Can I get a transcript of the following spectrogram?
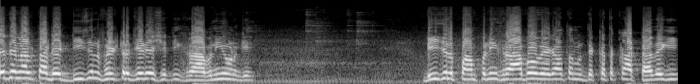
ਇਹਦੇ ਨਾਲ ਤੁਹਾਡੇ ਡੀਜ਼ਲ ਫਿਲਟਰ ਜਿਹੜੇ ਛੇਤੀ ਖਰਾਬ ਨਹੀਂ ਹੋਣਗੇ। ਡੀਜ਼ਲ ਪੰਪ ਨਹੀਂ ਖਰਾਬ ਹੋਵੇਗਾ, ਤੁਹਾਨੂੰ ਦਿੱਕਤ ਘੱਟ ਆਵੇਗੀ।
